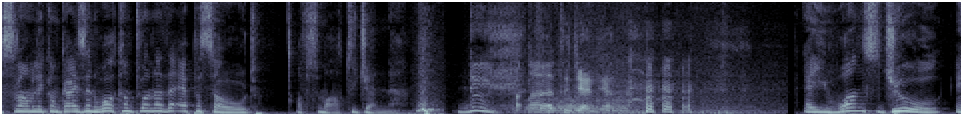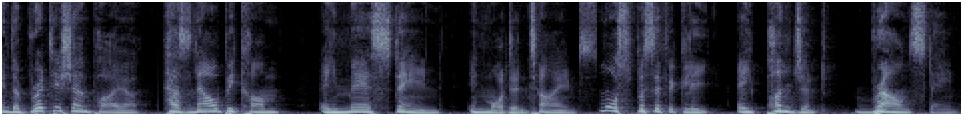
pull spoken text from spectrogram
Assalamu alaikum guys and welcome to another episode of Smile to Jannah. Smile to Jannah. A once jewel in the British Empire has now become a mere stain in modern times, more specifically a pungent brown stain.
